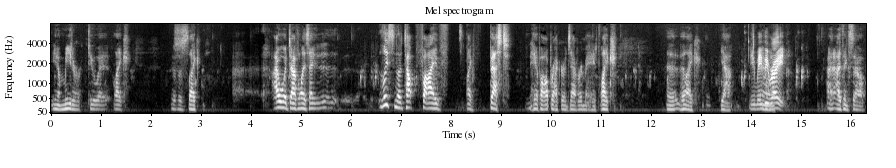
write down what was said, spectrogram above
you know, meter to it. Like this is like, I would definitely say, at least in the top five, like best hip hop records ever made. Like, uh, like, yeah. You may be Uh, right. I, I think so.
